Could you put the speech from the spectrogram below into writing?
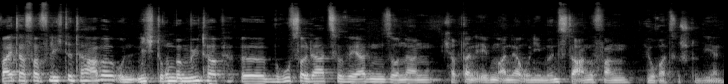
weiter verpflichtet habe und nicht darum bemüht habe, äh, Berufssoldat zu werden, sondern ich habe dann eben an der Uni Münster angefangen, Jura zu studieren.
